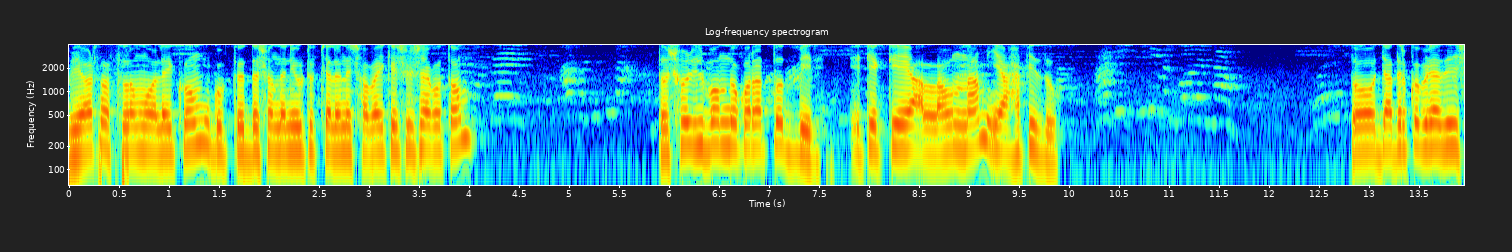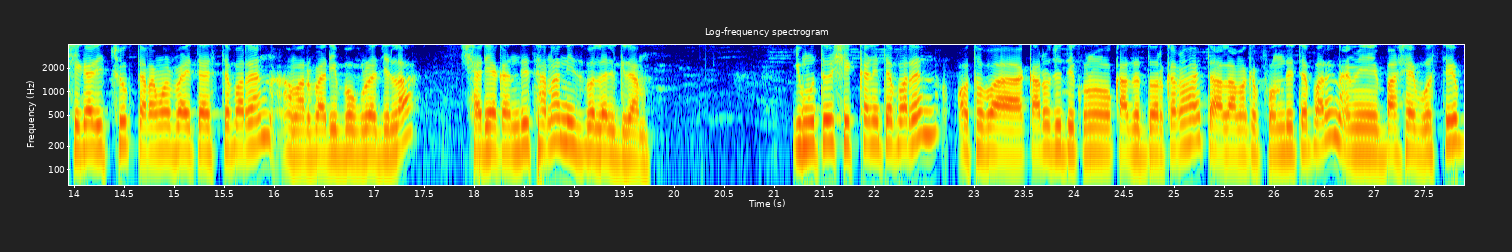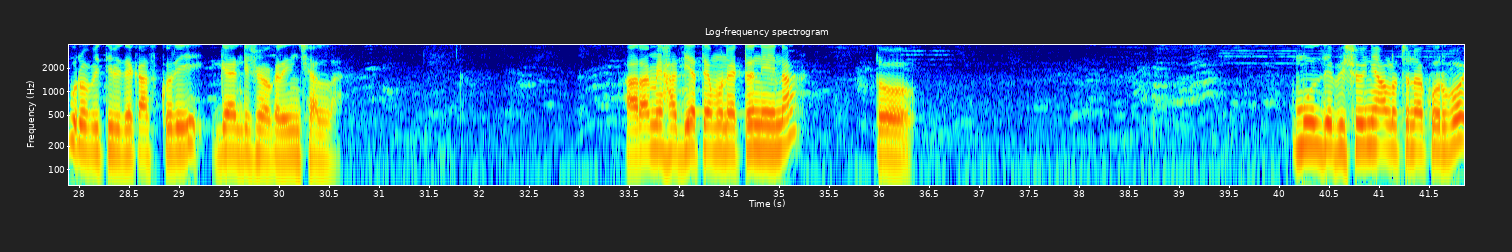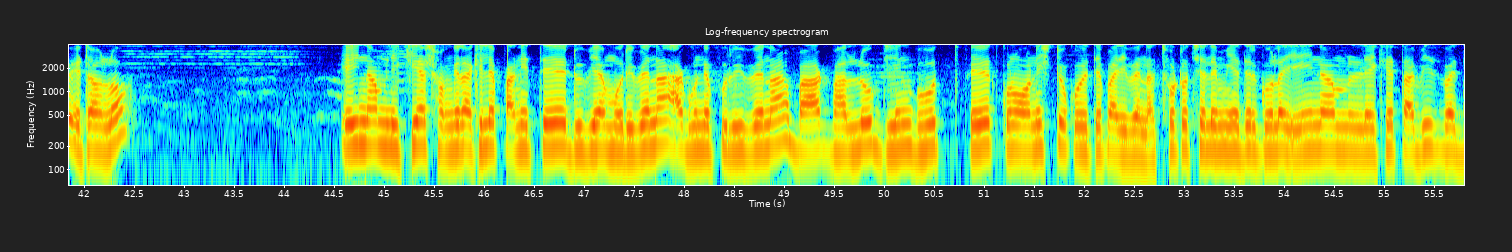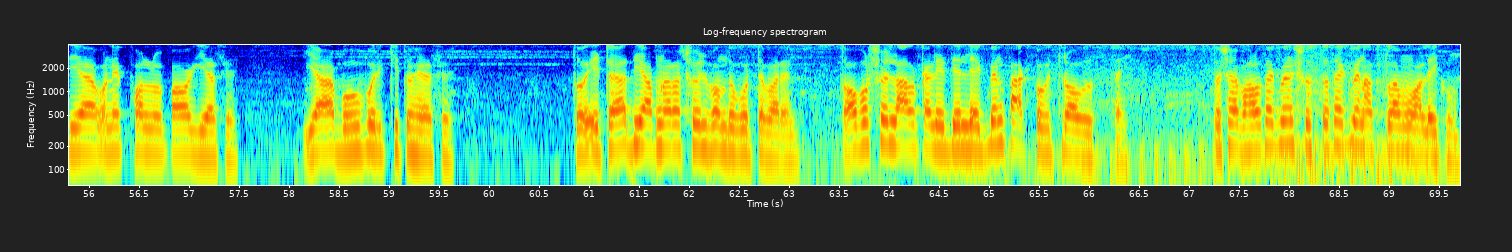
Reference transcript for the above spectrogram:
Viewers আসসালামু আলাইকুম। গুপ্তবিদ্যা সন্ধান ইউটিউব চ্যানেলে সবাইকে সুস্বাগতম। তো শরীর বন্ধ করার তদবির, এটি একটি আল্লাহর নাম, ইয়া হাফিজু। তো যাদের কবিরাজি শেখার ইচ্ছুক, তারা আমার বাড়িতে আসতে পারেন। আমার বাড়ি বগুড়া জেলা, সারিয়াকান্দি থানা নিজবলাল গ্রাম। ইমুতেও শিক্ষা নিতে পারেন অথবা কারও যদি কোনো কাজের দরকার হয় তাহলে আমাকে ফোন দিতে পারেন। আমি বাসায় বসে থেকে পুরো পৃথিবীতে কাজ করি গ্যারান্টি সহকারে ইনশাল্লাহ আর আমি হাদিয়া তেমন একটা নিই না। তো মূল যে বিষয় নিয়ে আলোচনা করব, এটা হলো এই নাম লিখিয়া সঙ্গে রাখিলে পানিতে ডুবিয়া মরিবে না, আগুনে পুড়িবে না, বাঘ, ভাল্লুক, জিন, ভূত, প্রেত কোনো অনিষ্ট করিতে পারিবে না। ছোট ছেলে মেয়েদের গোলায় এই নাম লেখে তাবিজ বা দিয়া অনেক ফল পাওয়া গিয়াছে, ইয়া বহু পরীক্ষিত হয়েছে তো এটা দিয়ে আপনারা শরীর বন্ধ করতে পারেন। তো অবশ্যই লাল কালি দিয়ে লিখবেন পাক পবিত্র অবস্থায়। তো সবাই ভালো থাকবেন, সুস্থ থাকবেন, আসসালামু আলাইকুম।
